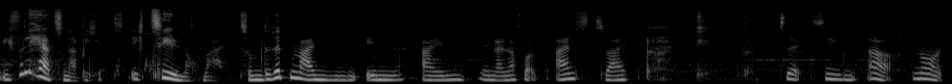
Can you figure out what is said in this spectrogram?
Wie viele Herzen habe ich jetzt? Ich zähle nochmal. Zum dritten Mal in, in, einem, in einer Folge. Eins, zwei, drei, vier, fünf, sechs, sieben, acht, neun,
